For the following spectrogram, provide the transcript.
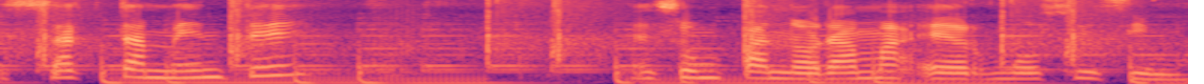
Exactamente es un panorama hermosísimo.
